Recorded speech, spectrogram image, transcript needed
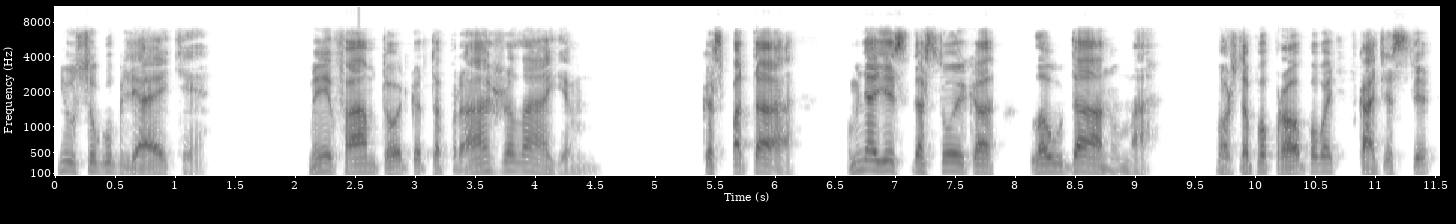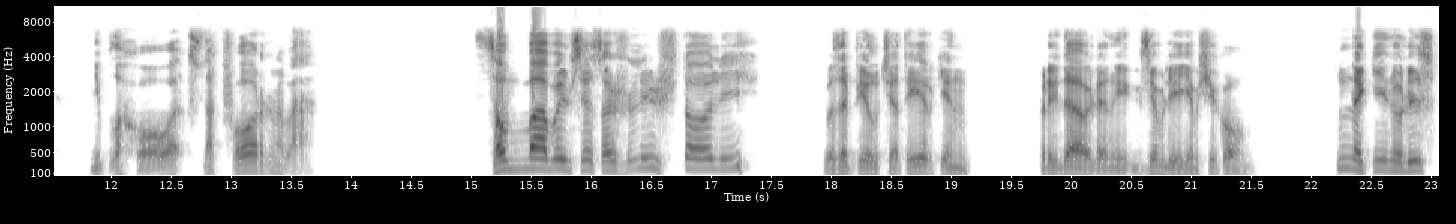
не усугубляйте. Мы вам только добра желаем. Господа, у меня есть настойка лауданума можно попробовать в качестве неплохого снотворного. — С ума вы все сошли, что ли? — возопил Чатыркин, придавленный к земле ямщиком. — Накинулись,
